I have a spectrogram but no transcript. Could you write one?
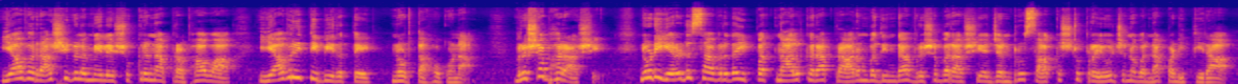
ಯಾವ ರಾಶಿಗಳ ಮೇಲೆ ಶುಕ್ರನ ಪ್ರಭಾವ ಯಾವ ರೀತಿ ಬೀರುತ್ತೆ ನೋಡ್ತಾ ಹೋಗೋಣ. ವೃಷಭ ರಾಶಿ. ನೋಡಿ, ಎರಡು ಸಾವಿರದ ಇಪ್ಪತ್ನಾಲ್ಕರ ಪ್ರಾರಂಭದಿಂದ ವೃಷಭ ರಾಶಿಯ ಜನರು ಸಾಕಷ್ಟು ಪ್ರಯೋಜನವನ್ನ ಪಡಿತೀರಾ?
